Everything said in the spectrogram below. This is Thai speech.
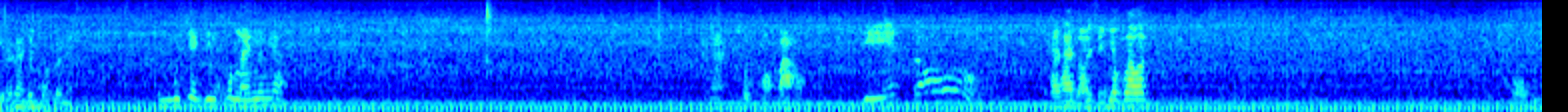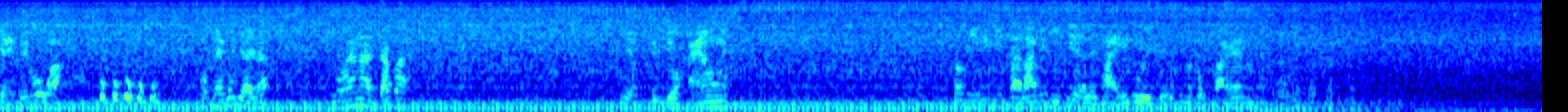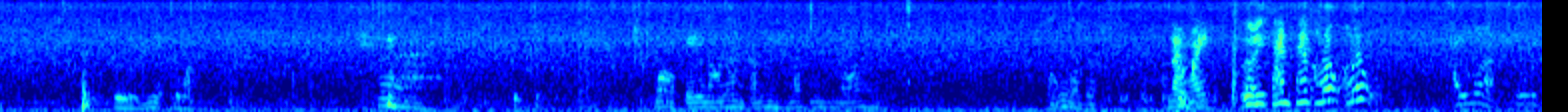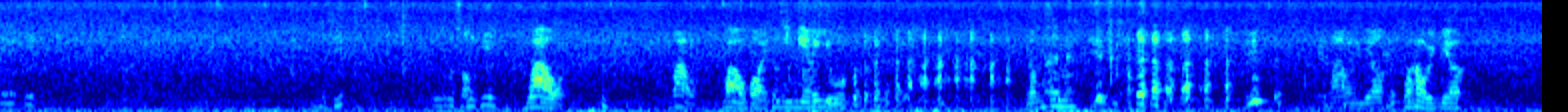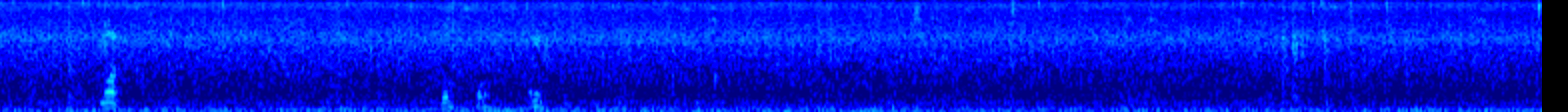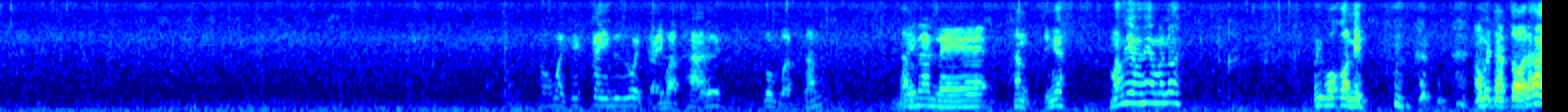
เหลือน่าจะหมดแล้วเนี่ยโอ้ยเชี่ยกินโคตรแรงเลยเนี่ยนะตกของเปล่าเจ็ดโตทายทายต่อให้เสียงยกเราอันของใหญ่ไปเพราะวะของแรงก็ใหญ่นะน้อยน่าจับอะเดี๋ยวตึกเดียวหายแล้วมั้งเนี่ยตอนนี้ไม่มีสาระไม่มีที่อะไรถ่ายให้ดูเฉยๆว่ามาตกปลาแค่นั้นนะ เออเงียบเลยว่ะ มอ เกนอนนั่งกันมัดน้อยมองหมดเลยนั่งไหมเฮ้ยแซมแซมเอาเร็วเอาเร็วเอาว่ะเออไม่ใช่ไม่ติดติดกูสองทีว้าวว้าวว้าวบ่อยช่วงนี้เมียไม่อยู่ลมขึ้นไหมว้าวอย่างเดียวว้าวอย่างเดียวเอาไว้ ใกล้ๆคือไว้ไก่บาดท่าเฮ้ยรถบาดจันไอ้นั่นแหละท่านยังไงมาเพี้ยมาเพี้ยมาหน่อยเฮ้ยพอก่อนนี่ เอาไปจับต่อได้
